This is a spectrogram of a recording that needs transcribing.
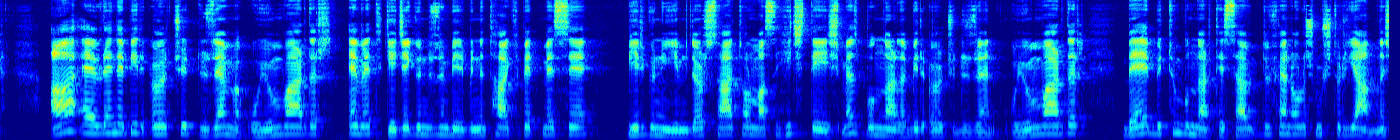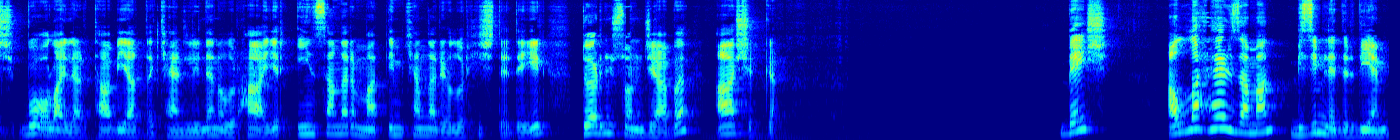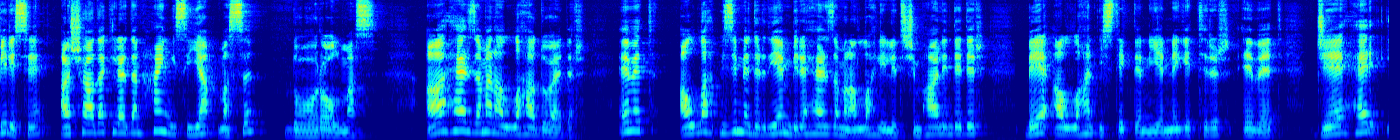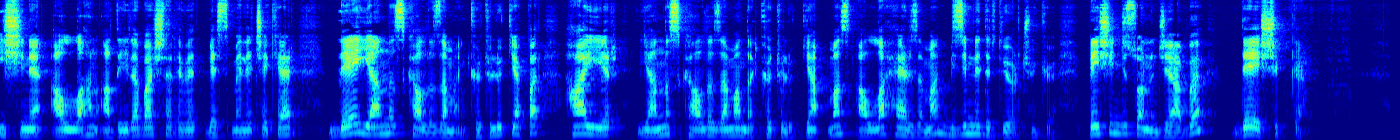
A evrende bir ölçü, düzen ve uyum vardır. Evet gece gündüzün birbirini takip etmesi, bir günün 24 saat olması hiç değişmez. Bunlarda bir ölçü, düzen, uyum vardır. B. Bütün bunlar tesadüfen oluşmuştur. Yanlış. Bu olaylar tabiatta kendiliğinden olur. Hayır. İnsanların maddi imkanları olur. Hiç de değil. Dördüncü sorunun cevabı A şıkkı. 5. Allah her zaman bizimledir diyen birisi aşağıdakilerden hangisi yapması doğru olmaz. A. Her zaman Allah'a dua eder. Evet Allah bizimledir diyen biri her zaman Allah ile iletişim halindedir. B. Allah'ın isteklerini yerine getirir. Evet. C. Her işine Allah'ın adıyla başlar. Evet besmele çeker. D. Yalnız kaldığı zaman kötülük yapar. Hayır yalnız kaldığı zaman da kötülük yapmaz. Allah her zaman bizimledir diyor çünkü. Beşinci sorunun cevabı D şıkkı.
